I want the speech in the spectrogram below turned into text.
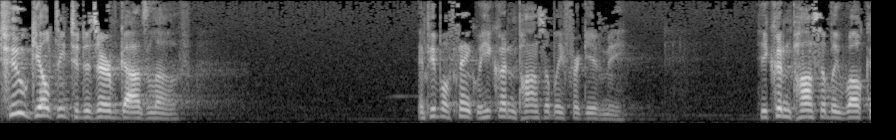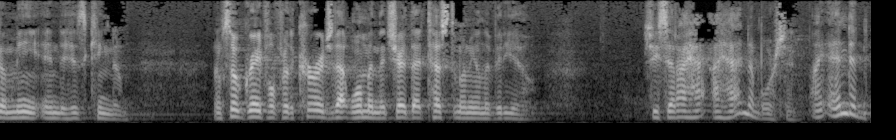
too guilty to deserve God's love. And people think, well, He couldn't possibly forgive me. He couldn't possibly welcome me into His kingdom. I'm so grateful for the courage of that woman that shared that testimony on the video. She said, I, ha- I had an abortion. I ended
